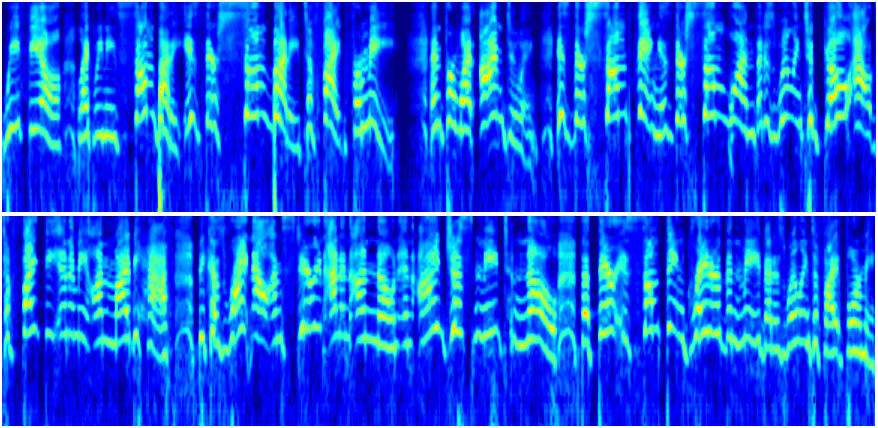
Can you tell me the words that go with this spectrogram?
we feel like we need somebody. Is there somebody to fight for me? And for what I'm doing, is there something, is there someone that is willing to go out to fight the enemy on my behalf? Because right now I'm staring at an unknown and I just need to know that there is something greater than me that is willing to fight for me.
